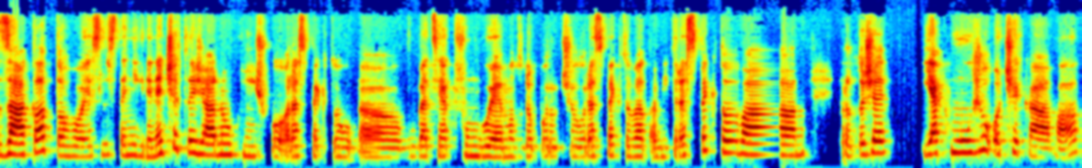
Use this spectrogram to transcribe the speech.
základ toho, jestli jste nikdy nečetli žádnou knížku o respektu, uh, vůbec jak funguje, moc doporučuji respektovat a být respektován, protože jak můžu očekávat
